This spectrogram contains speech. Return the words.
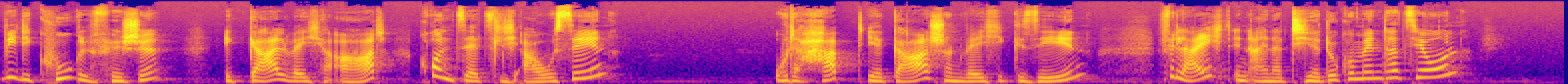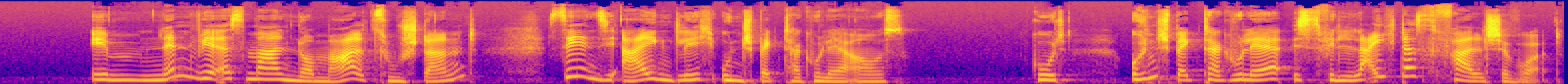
wie die Kugelfische, egal welcher Art, grundsätzlich aussehen? Oder habt ihr gar schon welche gesehen? Vielleicht in einer Tierdokumentation? Im nennen wir es mal Normalzustand sehen sie eigentlich unspektakulär aus. Gut, unspektakulär ist vielleicht das falsche Wort.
